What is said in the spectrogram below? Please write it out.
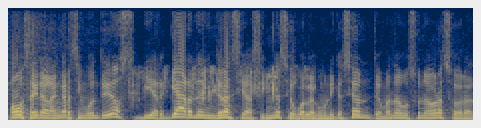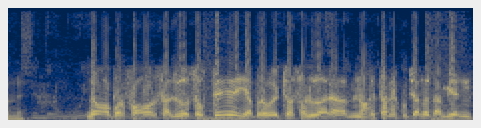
vamos a ir al hangar 52, Beer Garden. Gracias, Ignacio, por la comunicación. Te mandamos un abrazo grande. No, por favor, saludos a ustedes y aprovecho a saludar a, nos están escuchando también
